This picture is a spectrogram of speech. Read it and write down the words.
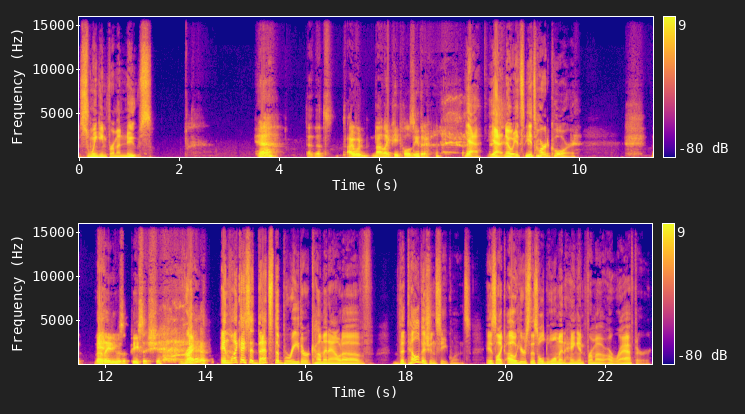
swinging from a noose. Yeah, that, that's. I would not like peepholes either. Yeah, yeah, no, it's it's hardcore. That And- lady was a piece of shit. Right. And like I said, that's the breather coming out of the television sequence. Is like, oh, here's this old woman hanging from a, a rafter.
